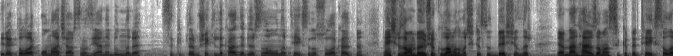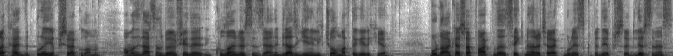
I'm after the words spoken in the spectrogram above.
Direkt olarak onu açarsınız. Yani bunları scriptleri bu şekilde kaydedebilirsiniz ama bunları TXT dosyası olarak kaydetmiyor. Ben hiçbir zaman böyle bir şey kullanmadım açıkçası 5 yıldır. Yani ben her zaman scriptleri TXT olarak kaydedip buraya yapıştırarak kullandım. Ama dilerseniz böyle bir şey de kullanabilirsiniz yani. Birazcık yenilikçi olmak da gerekiyor. Buradan arkadaşlar farklı sekmeler açarak buraya scriptleri yapıştırabilirsiniz.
